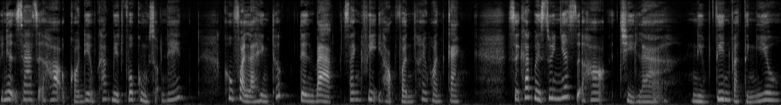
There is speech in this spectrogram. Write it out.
tôi nhận ra giữa họ có điểm khác biệt vô cùng rõ nét không phải là hình thức, tiền bạc, danh vị, học vấn hay hoàn cảnh. Sự khác biệt duy nhất giữa họ chỉ là niềm tin và tình yêu.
